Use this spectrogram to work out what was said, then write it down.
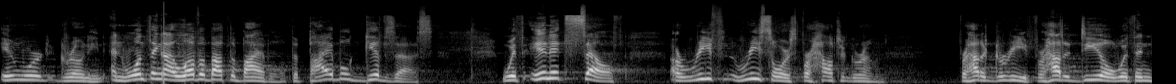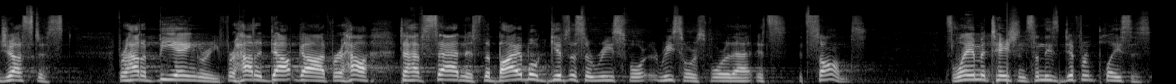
inward groaning. And one thing I love about the Bible, the Bible gives us within itself a resource for how to groan, for how to grieve, for how to deal with injustice for how to be angry, for how to doubt God, for how to have sadness. The Bible gives us a resource for that. It's, it's Psalms, it's Lamentations, some of these different places.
